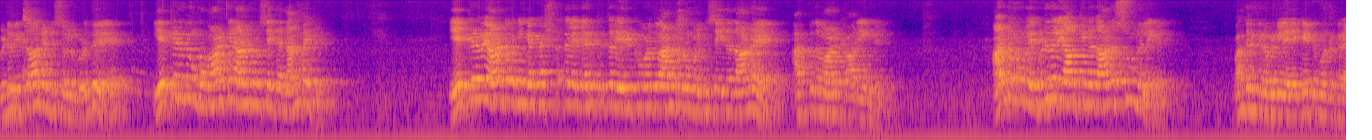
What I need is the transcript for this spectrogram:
விடுவித்தார் என்று சொல்லும் பொழுது ஏற்கனவே உங்க வாழ்க்கையில் ஆண்டவர் செய்த நன்மைகள் ஏற்கனவே ஆண்டவர் நீங்க கஷ்டத்துல நெருக்கத்துல இருக்கும் பொழுது ஆண்டவர் உங்களுக்கு செய்ததான அற்புதமான காரியங்கள். ஆண்டவர் உங்களை விடுதலை ஆக்கினதான சூழ்நிலைகள். வந்திருக்கிறவர்கள் என்னை கேட்டுக்கொண்டிருக்கிற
